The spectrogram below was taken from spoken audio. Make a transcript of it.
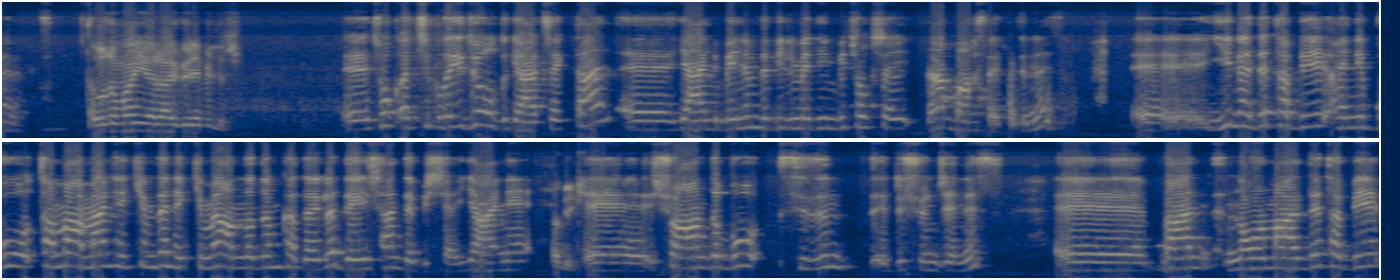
Evet. O zaman yarar görebilir. Ee, çok açıklayıcı oldu gerçekten. Ee, yani benim de bilmediğim birçok şeyden bahsettiniz. Ee, yine de tabii hani bu tamamen hekimden hekime anladığım kadarıyla değişen de bir şey. Yani e, şu anda bu sizin e, düşünceniz. Ee, ben normalde tabii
